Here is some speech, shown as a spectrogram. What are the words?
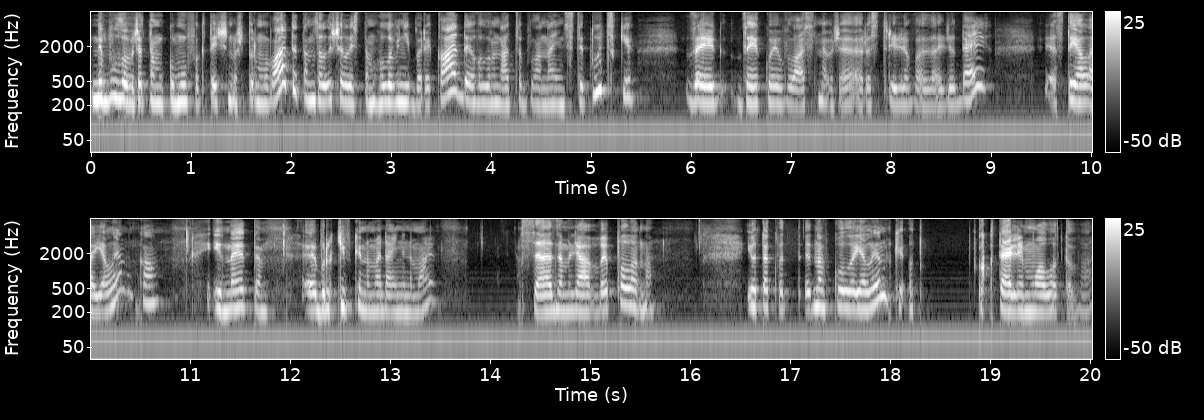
не було вже там кому фактично штурмувати. Там залишились там головні барикади. Головна це була на інститутській, за, за якою власне вже розстрілювали людей. Е, Стояла ялинка, і знаєте, е, бруківки на Майдані немає. Вся земля випалена. І отак от навколо ялинки, от коктейлі Молотова.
